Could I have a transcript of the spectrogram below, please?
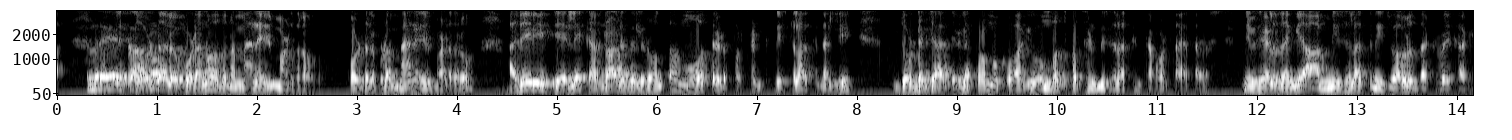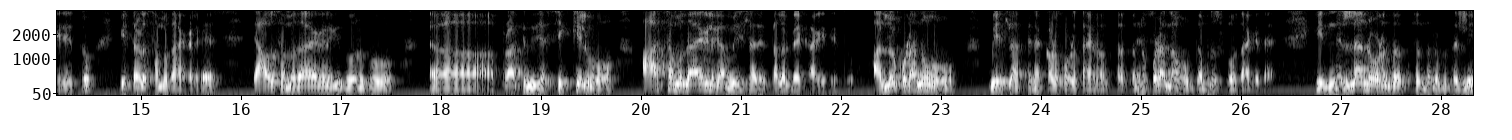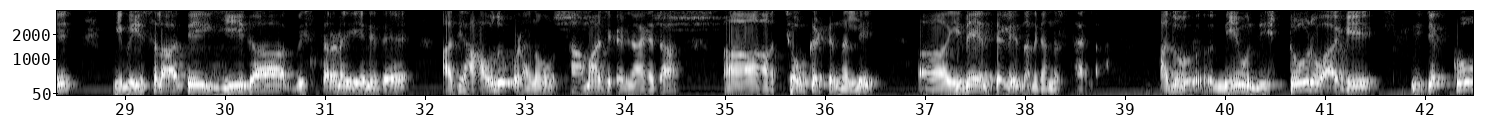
ಕೋರ್ಟಲ್ಲೂ ಕೂಡ ಅದನ್ನ ಮ್ಯಾನೇಜ್ ಮಾಡಿದ್ರು ಅವರು. ಕೋರ್ಟಲ್ಲಿ ಕೂಡ ಮ್ಯಾನೇಜ್ ಮಾಡಿದ್ರು. ಅದೇ ರೀತಿಯಲ್ಲಿ ಕರ್ನಾಟಕದಲ್ಲಿರುವಂತಹ ಮೂವತ್ತೆರಡು ಪರ್ಸೆಂಟ್ ಮೀಸಲಾತಿನಲ್ಲಿ ದೊಡ್ಡ ಜಾತಿಗಳೇ ಪ್ರಮುಖವಾಗಿ ಒಂಬತ್ತು ಪರ್ಸೆಂಟ್ ಮೀಸಲಾತಿನ ತಗೊಳ್ತಾ ಇದ್ದಾವೆ ನೀವು ಹೇಳ್ದಂಗೆ ಆ ಮೀಸಲಾತಿ ನಿಜವಾಗ್ಲೂ ದಕ್ಕಬೇಕಾಗಿದ್ದಿತ್ತು ಈ ತಳ ಸಮುದಾಯಗಳಿಗೆ. ಯಾವ ಸಮುದಾಯಗಳಿಗೆ ಇದುವರೆಗೂ ಪ್ರಾತಿನಿಧ್ಯ ಸಿಕ್ಕಿಲ್ವೋ ಆ ಸಮುದಾಯಗಳಿಗೆ ಆ ಮೀಸಲಾತಿ ತಲುಪಬೇಕಾಗಿದ್ದಿತ್ತು. ಅಲ್ಲೂ ಕೂಡ ಮೀಸಲಾತಿನ ಕಳ್ಕೊಳ್ತಾ ಇರುವಂತದ್ದನ್ನು ಕೂಡ ನಾವು ಗಮನಿಸಬಹುದಾಗಿದೆ. ಇದನ್ನೆಲ್ಲ ನೋಡಿದ ಸಂದರ್ಭದಲ್ಲಿ ಈ ಮೀಸಲಾತಿ ಈಗ ವಿಸ್ತರಣೆ ಏನಿದೆ ಅದ್ಯಾವುದೂ ಕೂಡ ಸಾಮಾಜಿಕ ನ್ಯಾಯದ ಚೌಕಟ್ಟಿನಲ್ಲಿ ಇದೆ ಅಂತೇಳಿ ನನಗೆ ಅನ್ನಿಸ್ತಾ ಇಲ್ಲ. ಅದು ನೀವು ನಿಷ್ಠೂರವಾಗಿ ನಿಜಕ್ಕೂ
